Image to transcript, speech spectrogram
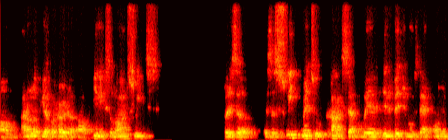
Um, I don't know if you ever heard of, uh, Phoenix Salon Suites. But it's a, it's a suite rental concept where individuals that own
